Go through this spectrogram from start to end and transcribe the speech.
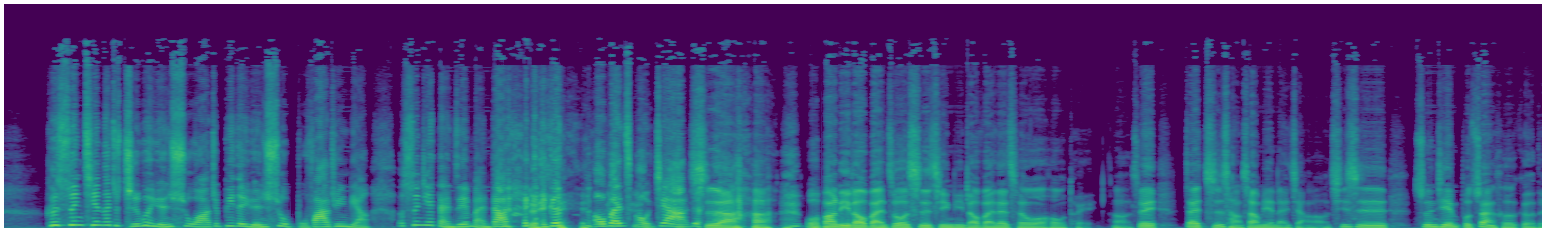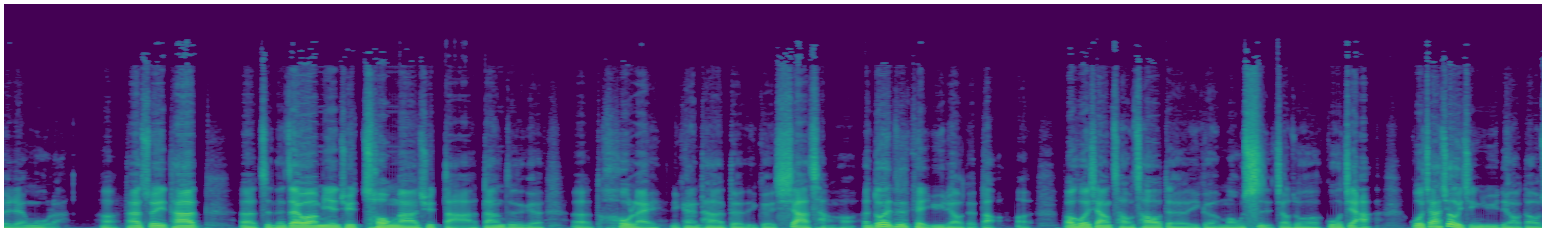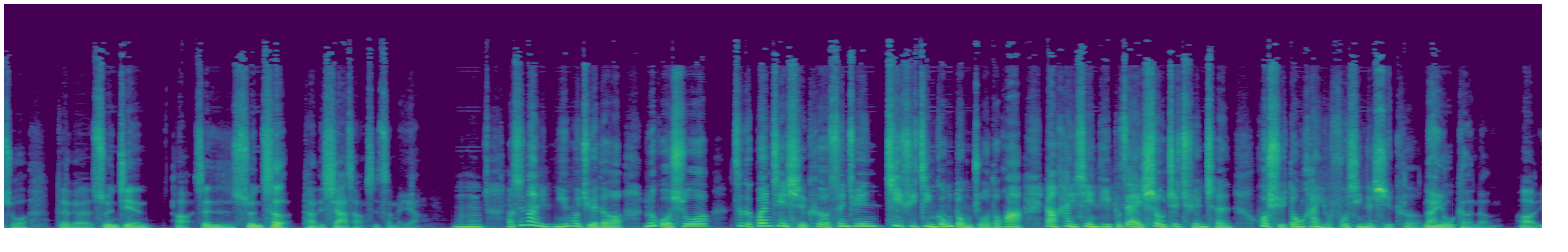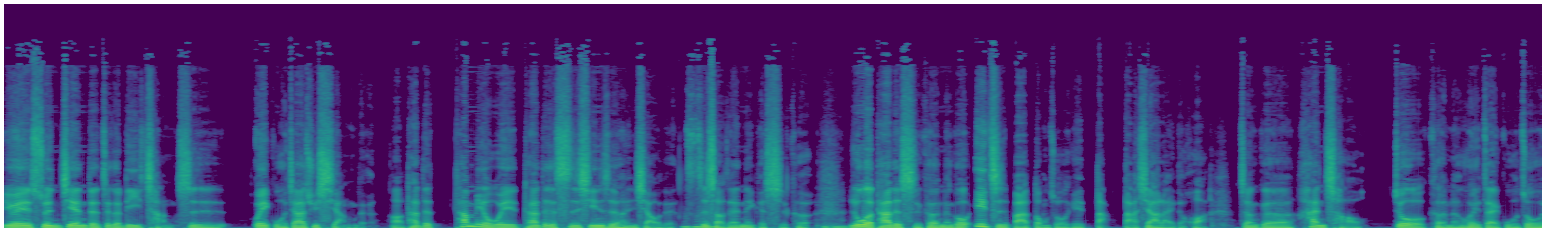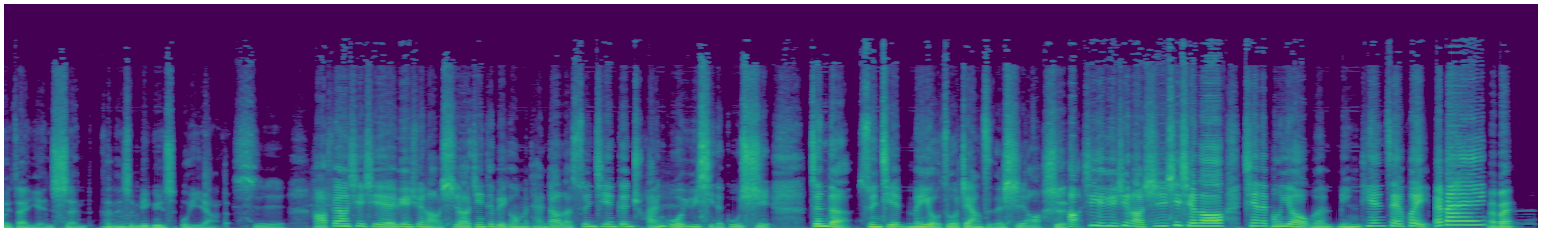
可是孙坚他就直问袁术啊，就逼得袁术补发军粮。而孙坚胆子也蛮大，还敢跟老板吵架。是啊，我帮你老板做事情，你老板在扯我后腿啊。所以在职场上面来讲啊，其实孙坚不算合格的人物了啊。他所以他。呃，只能在外面去冲啊，去打，当这个呃，后来你看他的一个下场啊，很多人都是可以预料得到啊，包括像曹操的一个谋士叫做郭嘉，郭嘉就已经预料到说这个孙坚啊，甚至孙策他的下场是怎么样。嗯哼，老师，那你你有没有觉得哦，如果说这个关键时刻孙坚继续进攻董卓的话，让汉献帝不再受制权臣，或许东汉有复兴的时刻？那有可能。啊，因为孙坚的这个立场是为国家去想的啊，他的他没有为他这个私心是很小的，至少在那个时刻，如果他的时刻能够一直把董卓给打打下来的话，整个汉朝。就可能会在国作会再延伸，可能是命运是不一样的。嗯、是好，非常谢谢岳轩老师哦，今天特别跟我们谈到了孙坚跟传国玉玺的故事。真的，孙坚没有做这样子的事哦。是，好，谢谢岳轩老师，谢谢喽，亲爱的朋友，我们明天再会，拜拜，拜拜。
